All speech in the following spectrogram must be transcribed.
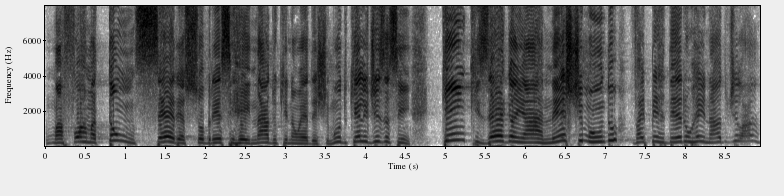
uma forma tão séria sobre esse reinado que não é deste mundo, que ele diz assim: quem quiser ganhar neste mundo vai perder um reinado de lá.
